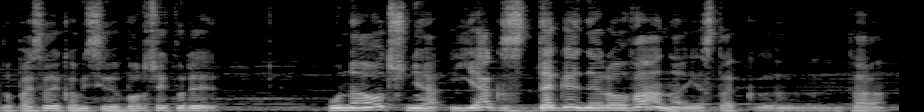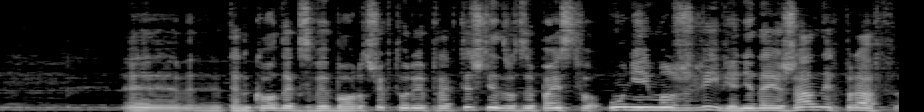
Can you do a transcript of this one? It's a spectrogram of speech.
do Państwowej Komisji Wyborczej, który unaocznia, jak zdegenerowana jest ta, ta, e, ten kodeks wyborczy, który praktycznie, drodzy Państwo, uniemożliwia, nie daje żadnych praw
